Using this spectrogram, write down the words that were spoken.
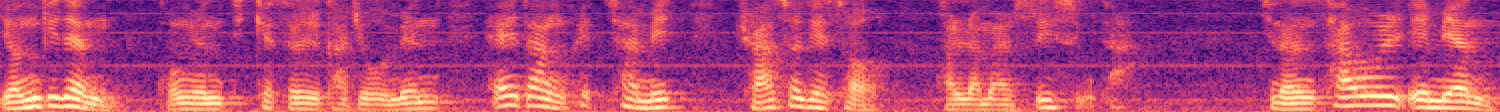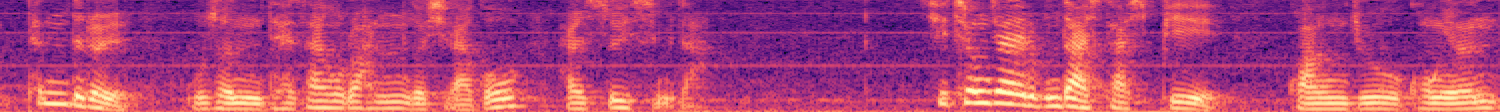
연기된 공연 티켓을 가져오면 해당 회차 및 좌석에서 관람할 수 있습니다. 지난 4월 예매한 팬들을 우선 대상으로 하는 것이라고 할 수 있습니다. 시청자 여러분도 아시다시피 광주 공연은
